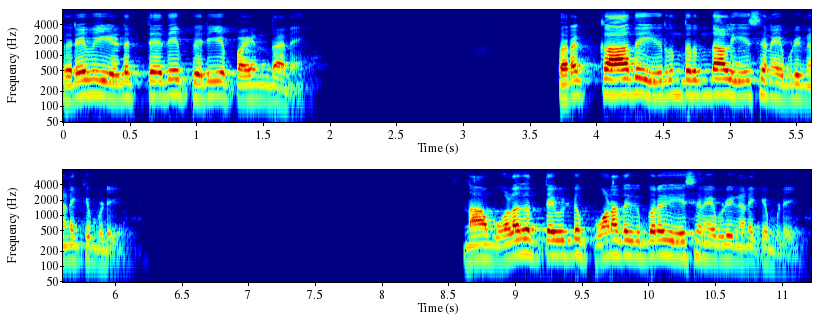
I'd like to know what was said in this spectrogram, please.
பிறவி எடுத்ததே பெரிய பயன்தானே. பிறக்காது இருந்திருந்தால் ஈசனை எப்படி நினைக்க முடியும்? நாம் உலகத்தை விட்டு போனதுக்கு பிறகு ஈசனை எப்படி நினைக்க முடியும்?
